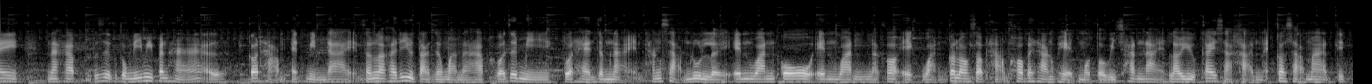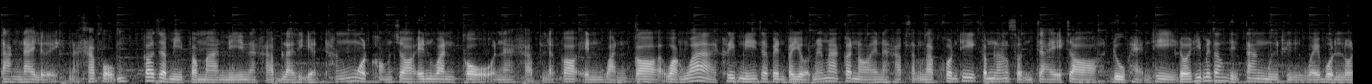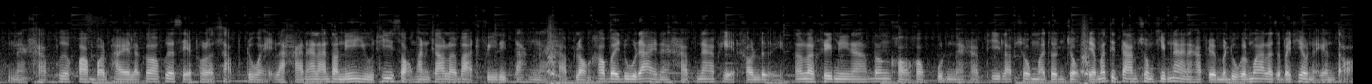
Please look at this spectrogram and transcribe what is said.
นะครับรู้สึกตรงนี้มีปัญหาหาเออก็ถามแอดมินได้สำหรับใครที่อยู่ต่างจังหวัดนะครับเขาก็จะมีตัวแทนจำหน่ายทั้ง 3 รุ่นเลย N1 Go N1 แล้วก็ X1 ก็ลองสอบถามเข้าไปทางเพจ Moto Vision ได้ เราอยู่ใกล้สาขาไหนก็สามารถติดตั้งได้เลยนะครับผมก็จะมีประมาณนี้นะครับรายละเอียดทั้งหมดของจอ N1 Go นะครับแล้วก็ N1 ก็หวังว่าคลิปนี้จะเป็นประโยชน์ไม่มากก็น้อยนะครับสำหรับคนที่กำลังสนใจจอดูแผนที่ โดยที่ไม่ต้องติดตั้งมือถือไว้บนรถนะครับเพื่อความปลอดภัยแล้วก็เพื่อเซฟโทรศัพท์ด้วยราคาหน้าร้านตอนนี้อยู่ที่ 2,900บาทฟรีติดตั้งนะครับ ลองเข้าไปดูได้นะครับ หน้าเพจเขาเลยสำหรับคลิปนี้นะครับต้องขอขอบคุณนะครับที่รับชมมาจนจบ เดี๋ยวมาติดตามชมคลิปหน้านะครับ เดี๋ยวมาดูกันว่าเราจะไปเที่ยวไหนกันต่อ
